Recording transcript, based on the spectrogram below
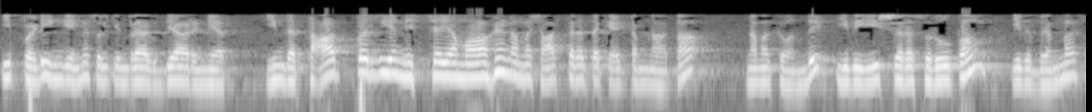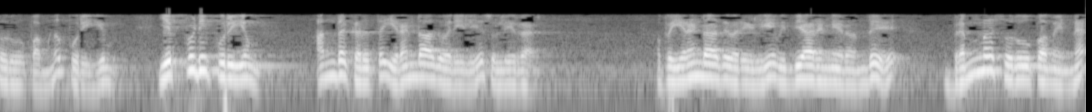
இப்படி இங்க என்ன சொல்கின்றார் வித்யாரண்யர்? இந்த தாற்பய நிச்சயமாக நம்ம சாஸ்திரத்தை கேட்டோம்னா தான் நமக்கு வந்து இது ஈஸ்வர சுரூபம் இது பிரம்மஸ்வரூபம்னு புரியும். எப்படி புரியும்? அந்த கருத்தை இரண்டாவது வரியிலேயே சொல்லிடுறார். அப்ப இரண்டாவது வரையிலேயே வித்யாரண்யர் வந்து பிரம்மஸ்வரூபம் என்ன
